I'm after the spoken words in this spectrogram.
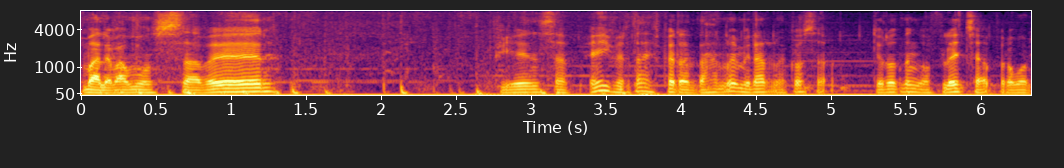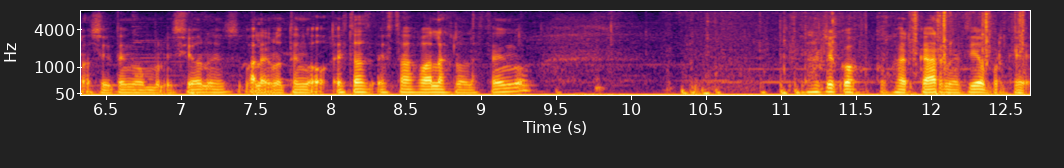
Vale, vamos a ver. Piensa. Ey, verdad, espera, déjame mirar una cosa. Yo no tengo flecha, pero bueno, sí tengo municiones. Vale, no tengo. Estas, estas balas no las tengo. Déjame co coger carne, tío, porque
